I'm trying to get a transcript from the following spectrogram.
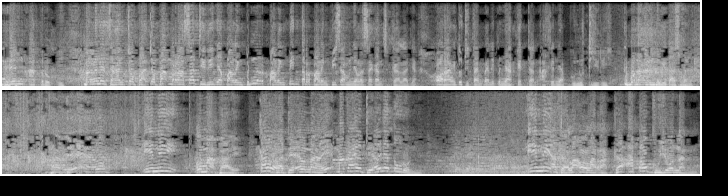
Brain atrophy. Makanya jangan coba-coba merasa dirinya paling benar paling pinter paling bisa menyelesaikan segalanya. Orang itu ditempeli penyakit dan akhirnya bunuh diri. Tepuk tangan untuk kita semuanya. HDL ini lemak baik kalau HDL naik maka LDL nya turun ini adalah olahraga atau guyonan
